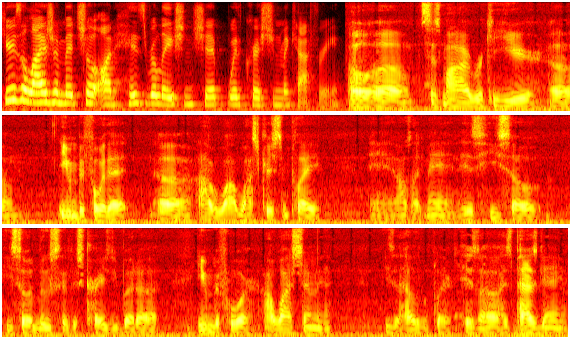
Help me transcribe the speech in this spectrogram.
Here's Elijah Mitchell on his relationship with Christian McCaffrey. Oh, uh, since my rookie year, um, even before that, uh, I, I, watched Christian play, and I was like, man, he's so he's so elusive, it's crazy. But uh, even before, I watched him, and he's a hell of a player. His uh, his pass game,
